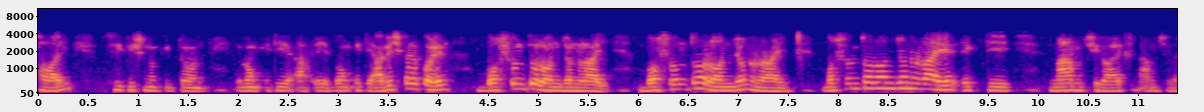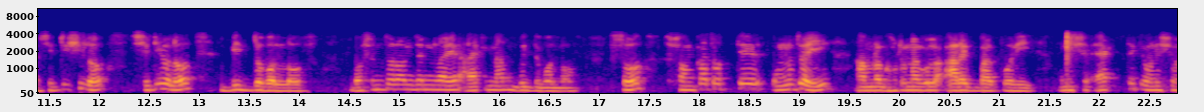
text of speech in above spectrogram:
হয় শ্রীকৃষ্ণ কীর্তন এবং এটি এবং এটি আবিষ্কার করেন বসন্ত রঞ্জন রায়। বসন্ত রঞ্জন রায়, বসন্ত রঞ্জন রায়ের একটি নাম ছিল, আরেকটি নাম ছিল, সেটি ছিল, সেটি হলো বিদ্যবল্লভ। বসন্ত রঞ্জন রায়ের আরেকটি নাম বিদ্যবল্লভ সো সংখ্যাতত্ত্বের অনুযায়ী আমরা ঘটনাগুলো আরেকবার পড়ি। উনিশশো এক থেকে উনিশশো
